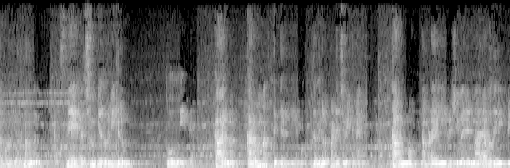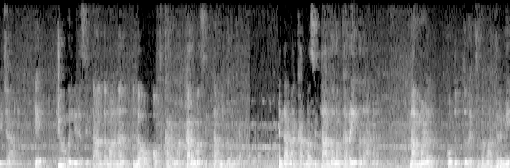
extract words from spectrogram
നമ്മൾ ഉയർന്നാൽ സ്നേഹശൂന്യത ഒരിക്കലും തോന്നുകയില്ല. കാരണം കർമ്മത്തിന്റെ ഒരു നിയമം. ഇത് നിങ്ങൾ പഠിച്ചു വെക്കണേ. കർമ്മം നമ്മുടെ ഈ ഋഷിവര്യന്മാർ അവതരിപ്പിച്ച ഏറ്റവും വലിയൊരു സിദ്ധാന്തമാണ് ലോ ഓഫ് കർമ്മ കർമ്മ സിദ്ധാന്തം എന്താണ് ആ കർമ്മ സിദ്ധാന്തം? നമുക്കറിയുന്നതാണ്. നമ്മൾ കൊടുത്തു വെച്ചത് മാത്രമേ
